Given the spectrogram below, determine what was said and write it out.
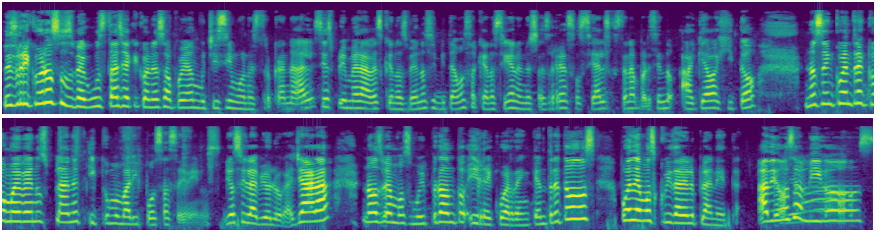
Les recuerdo sus me gustas, ya que con eso apoyan muchísimo nuestro canal. Si es primera vez que nos ven, nos invitamos a que nos sigan en nuestras redes sociales que están apareciendo aquí abajito. Nos encuentran como Venus Planet y como Mariposas de Venus. Yo soy la bióloga Yara. Nos vemos muy pronto y recuerden que entre todos podemos cuidar el planeta. Adiós, Adiós. amigos.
